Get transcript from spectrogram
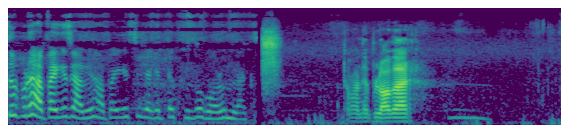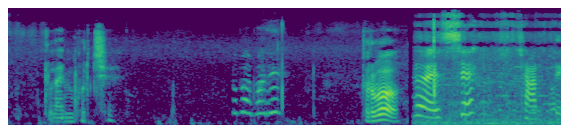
তো পুরো হাঁপাই গেছে আমি হাঁপাই গেছি জ্যাকেটটা খুলবো গরম লাগছে। তোমাদের ব্লগার ক্লাইম করছে। ও বাবা রে ধরবো? এসছে ছাড়তে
